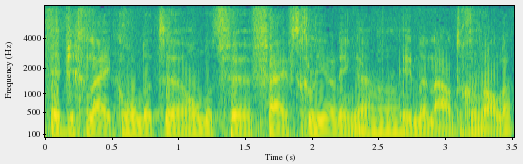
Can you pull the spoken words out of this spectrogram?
heb je gelijk 100, 150 leerlingen uh -huh. in een aantal gevallen.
